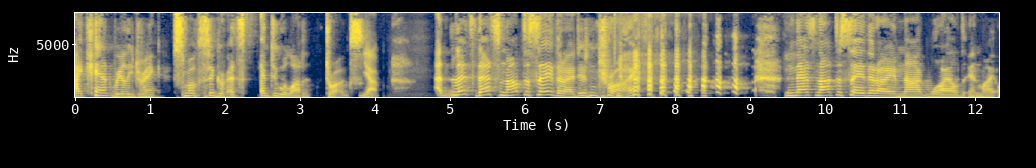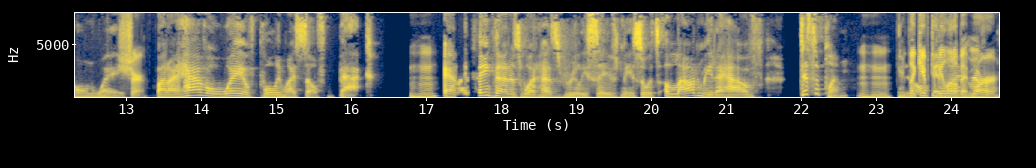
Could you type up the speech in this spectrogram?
I can't really drink, smoke cigarettes, and do a lot of drugs. Yeah. And Let's, that's not to say that I didn't try. And that's not to say that I am not wild in my own way, Sure. but I have a way of pulling myself back. Hmm And I think that is what has really saved me. So it's allowed me to have discipline. hmm You Like you have to be a little bit more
